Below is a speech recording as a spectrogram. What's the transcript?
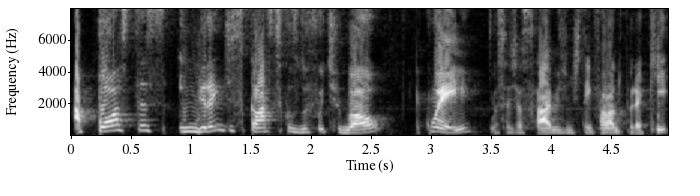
Apostas em grandes clássicos do futebol é com ele, você já sabe, a gente tem falado por aqui.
